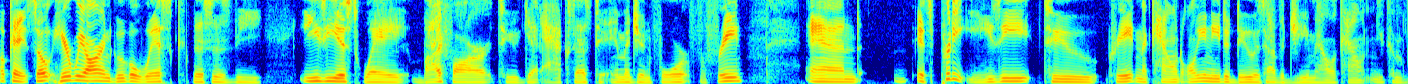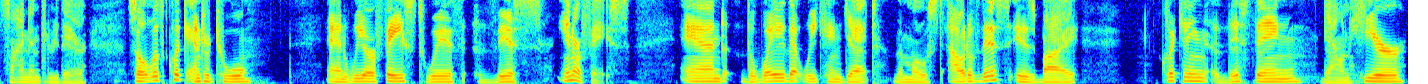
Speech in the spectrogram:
Okay, so here we are in Google Whisk. This is the easiest way by far to get access to Imagen 4 for free. And it's pretty easy to create an account. All you need to do is have a Gmail account and you can sign in through there. So let's click Enter Tool and we are faced with this interface. And the way that we can get the most out of this is by clicking this thing down here,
